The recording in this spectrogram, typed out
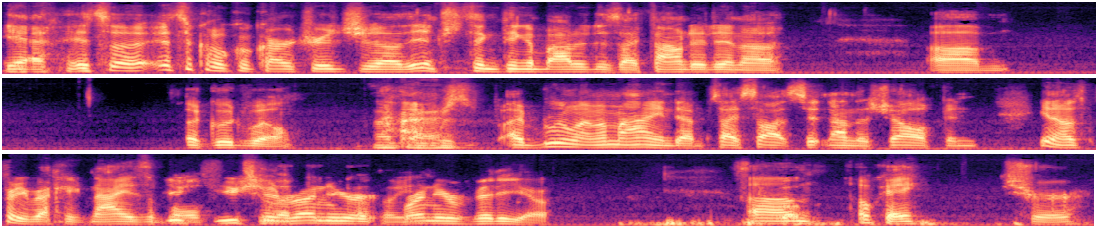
Yeah, it's a it's a Coco cartridge. Uh, the interesting thing about it is I found it in a um, a Goodwill. Okay. I was I blew my mind. I, I saw it sitting on the shelf, and you know it's pretty recognizable. You, you should run your Coco. run your video. Um, okay, sure.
